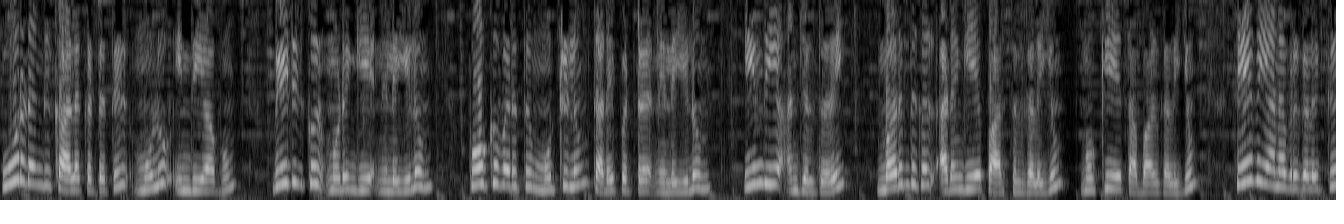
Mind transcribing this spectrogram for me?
ஊரடங்கு காலகட்டத்தில் முழு இந்தியாவும் வீட்டிற்குள் முடங்கிய நிலையிலும் போக்குவரத்து முற்றிலும் தடைபெற்ற நிலையிலும் இந்திய அஞ்சல் துறை மருந்துகள் அடங்கிய பார்சல்களையும் முக்கிய தபால்களையும் தேவையானவர்களுக்கு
